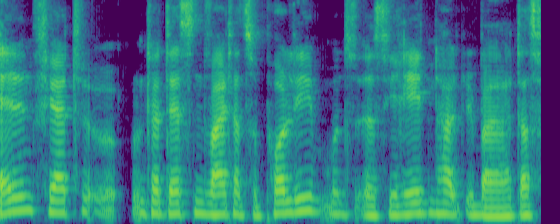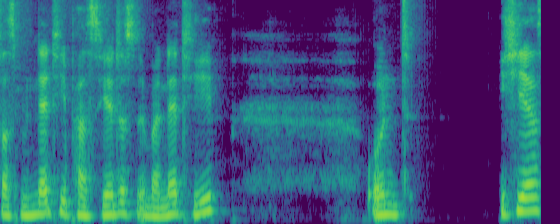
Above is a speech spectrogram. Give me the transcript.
Ellen fährt äh, unterdessen weiter zu Polly und äh, sie reden halt über das, was mit Nettie passiert ist, über Nettie. Und hier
